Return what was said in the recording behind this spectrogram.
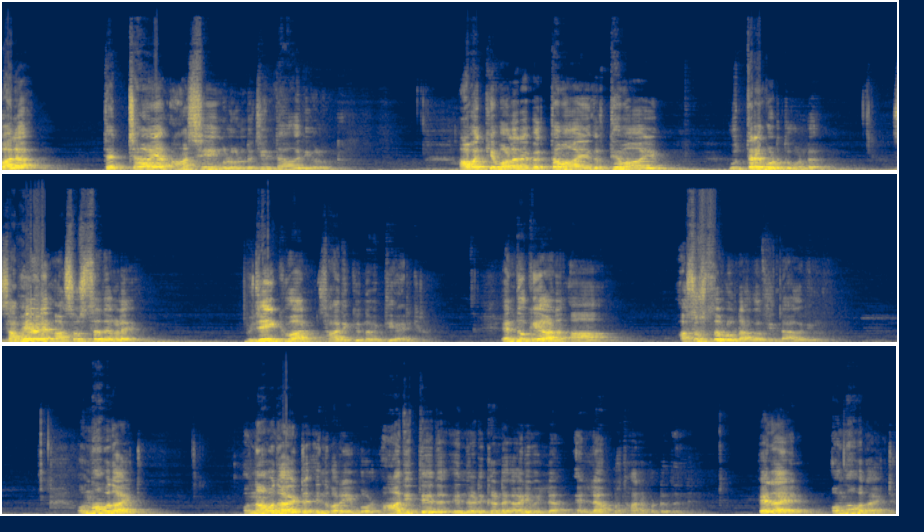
പല തെറ്റായ ആശയങ്ങളുണ്ട് ചിന്താഗതികളുണ്ട്. അവയ്ക്ക് വളരെ വ്യക്തമായ കൃത്യമായും ഉത്തരം കൊടുത്തുകൊണ്ട് സഭയുടെ അസ്വസ്ഥതകളെ വിജയിക്കുവാൻ സാധിക്കുന്ന വ്യക്തിയായിരിക്കണം. എന്തൊക്കെയാണ് ആ അസ്വസ്ഥതകൾ ഉണ്ടാകുന്ന ചിന്താഗതികൾ? ഒന്നാമതായിട്ട് ഒന്നാമതായിട്ട് എന്ന് പറയുമ്പോൾ ആദ്യത്തേത് എന്ന് എടുക്കേണ്ട കാര്യമില്ല. എല്ലാം പ്രധാനപ്പെട്ടത് തന്നെ. ഏതായാലും ഒന്നാമതായിട്ട്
